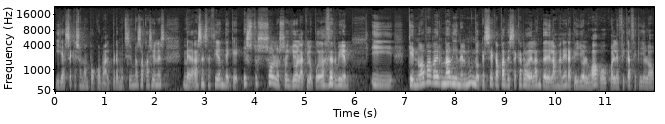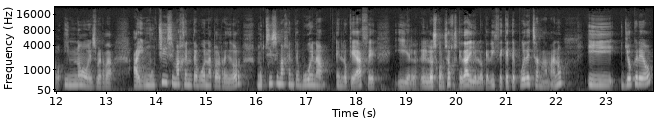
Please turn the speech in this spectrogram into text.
y ya sé que suena un poco mal, pero en muchísimas ocasiones me da la sensación de que esto solo soy yo la que lo puedo hacer bien y que no va a haber nadie en el mundo que sea capaz de sacarlo adelante de la manera que yo lo hago, con la eficacia que yo lo hago. Y no es verdad. Hay muchísima gente buena a tu alrededor, muchísima gente buena en lo que hace y en los consejos que da y en lo que dice, que te puede echar una mano. Y yo creo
